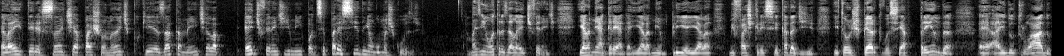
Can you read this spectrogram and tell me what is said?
Ela é interessante e apaixonante porque exatamente ela é diferente de mim, pode ser parecida em algumas coisas mas em outras ela é diferente. E ela me agrega, e ela me amplia, e ela me faz crescer cada dia. Então eu espero que você aprenda é, aí do outro lado.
